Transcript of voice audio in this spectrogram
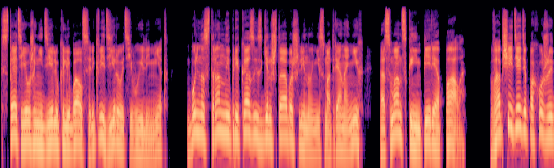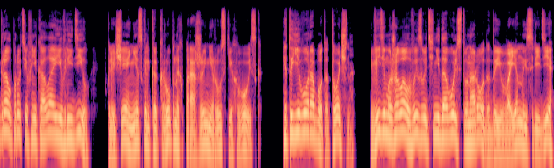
Кстати, я уже неделю колебался, ликвидировать его или нет. Больно странные приказы из генштаба шли, но, несмотря на них, Османская империя пала. Вообще, дядя, похоже, играл против Николая и вредил, включая несколько крупных поражений русских войск. Это его работа, точно. Видимо, желал вызвать недовольство народа, да и в военной среде,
